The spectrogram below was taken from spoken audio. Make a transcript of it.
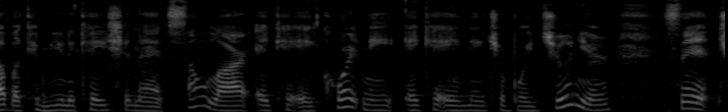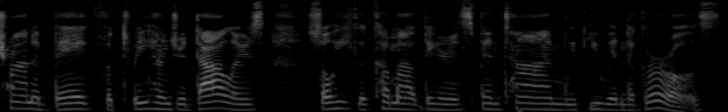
of a communication that Solar, aka Courtney, aka Nature Boy Jr., sent trying to beg for $300 so he could come out there and spend time with you and the girls.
